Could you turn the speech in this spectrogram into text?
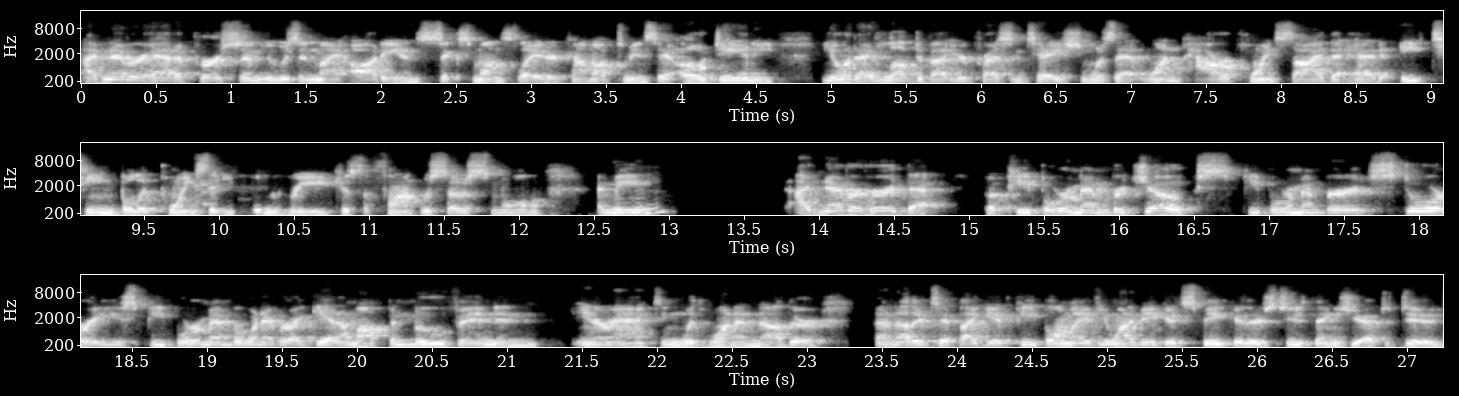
I've never had a person who was in my audience six months later come up to me and say, Oh, Danny, you know what I loved about your presentation was that one PowerPoint slide that had 18 bullet points that you couldn't read because the font was so small. I mean, mm-hmm. I've never heard that, but people remember jokes. People remember stories. People remember whenever I get them up and moving and interacting with one another. Another tip I give people, I'm like, if you want to be a good speaker, there's two things you have to do.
